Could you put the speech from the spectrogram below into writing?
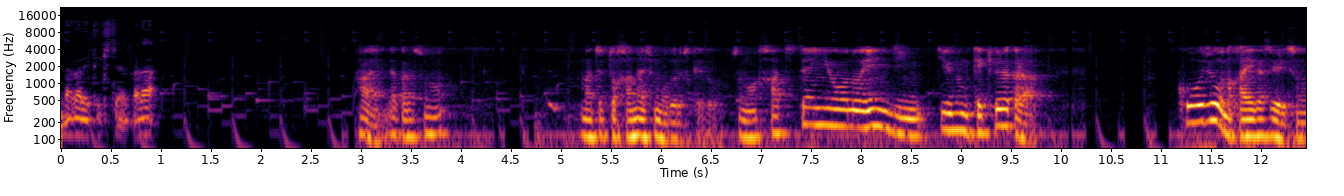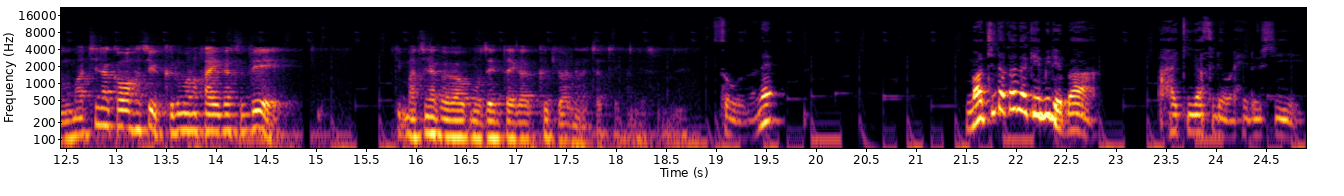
流れてきちゃうから。はいだからそのまあちょっと話戻るんですけど、その発電用のエンジンっていうのも結局だから、工場の排ガスよりその街中を走る車の排ガスで、街中がもう全体が空気悪くなっちゃってる感じですもんね。そうだね。街中だけ見れば、排気ガス量は減るし、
